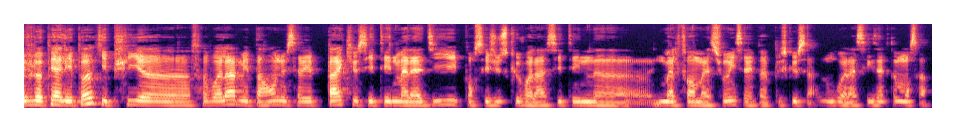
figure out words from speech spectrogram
développé à l'époque, et puis, euh, enfin voilà, mes parents ne savaient pas que c'était une maladie, ils pensaient juste que voilà, c'était une, euh, malformation, ils savaient pas plus que ça. Donc voilà, c'est exactement ça.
